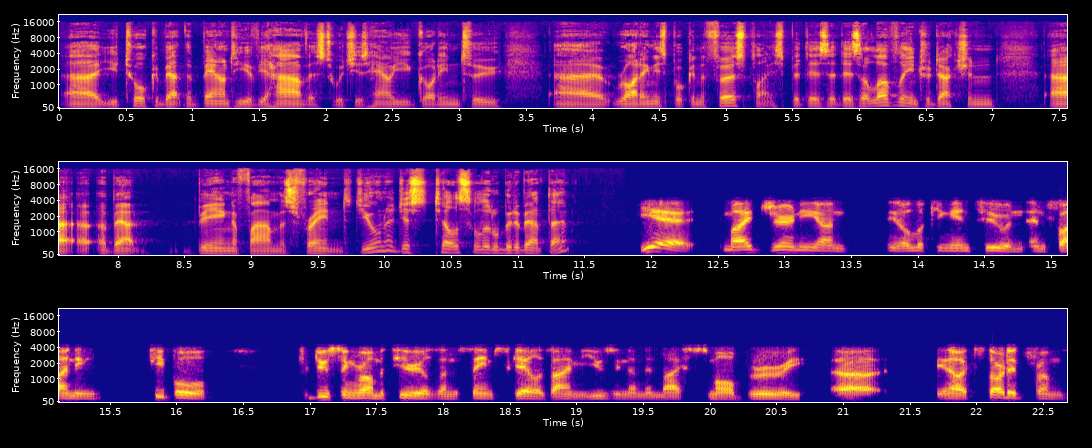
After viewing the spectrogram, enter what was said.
uh, you talk about the bounty of your harvest, which is how you got into uh, writing this book in the first place. But there's a, there's a lovely introduction uh, about being a farmer's friend. Do you want to just tell us a little bit about that? Yeah, my journey on you know looking into and, and finding people producing raw materials on the same scale as I'm using them in my small brewery. Uh, you know, it started from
